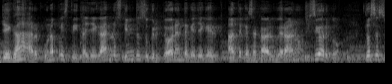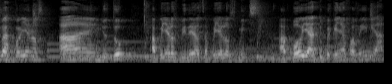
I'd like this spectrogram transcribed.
llegar, una pistita, llegar a los 500 suscriptores antes que llegue, antes que se acabe el verano, ¿cierto? Entonces apóyanos ah, en YouTube, apoya los videos, apoya los mix, apoya a tu pequeña familia,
